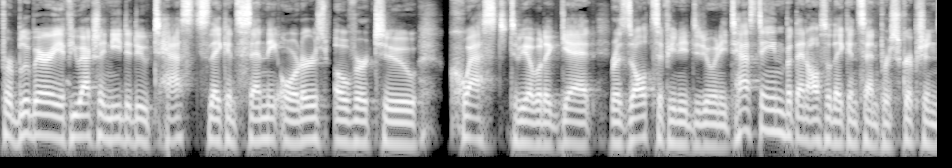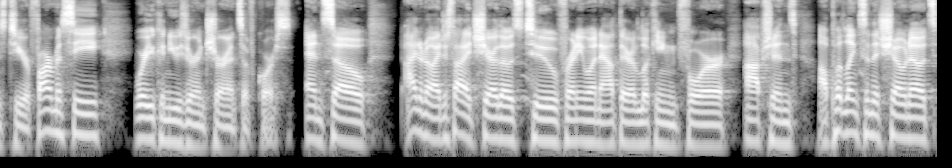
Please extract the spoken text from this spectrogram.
For Blueberry, if you actually need to do tests, they can send the orders over to Quest to be able to get results if you need to do any testing, but then also they can send prescriptions to your pharmacy where you can use your insurance, of course. And so I don't know. I just thought I'd share those two for anyone out there looking for options. I'll put links in the show notes.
